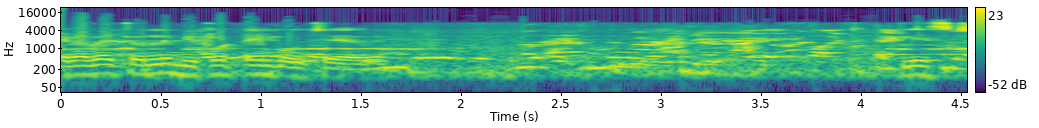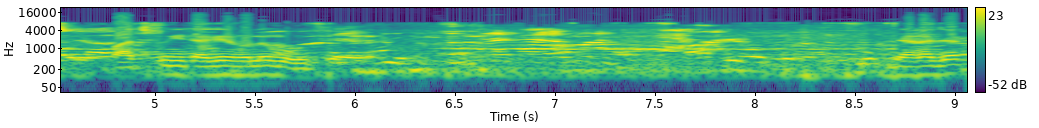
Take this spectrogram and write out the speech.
এভাবে চললে বিফোর টাইম পৌঁছে যাবে। পাঁচ মিনিট আগে হলেও পৌঁছে যাবে। দেখা যাক।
